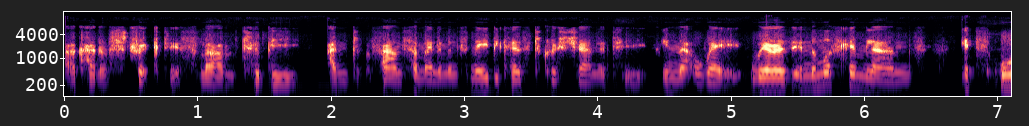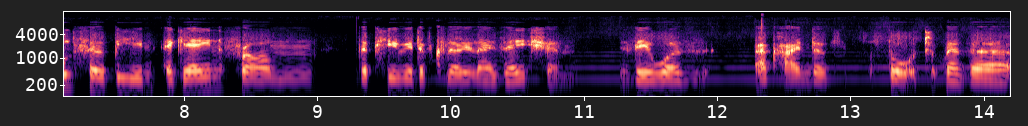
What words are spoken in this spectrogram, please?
a kind of strict Islam to be and found some elements maybe close to Christianity in that way. Whereas in the Muslim lands, it's also been, again, from the period of colonialization, there was a kind of thought whether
